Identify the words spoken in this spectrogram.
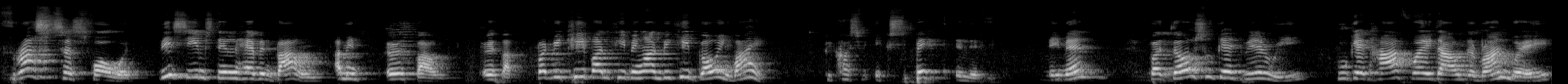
thrusts us forward. We seem still heaven bound, I mean, earthbound, earthbound. But we keep on keeping on, we keep going. Why? Because we expect a lift. Amen? But those who get weary, who get halfway down the runway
